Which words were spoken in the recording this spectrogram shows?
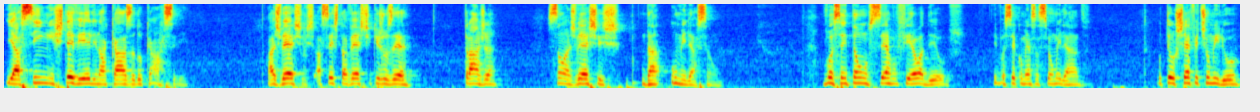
e assim esteve ele na casa do cárcere as vestes, a sexta veste que José traja, são as vestes da humilhação. Você então é um servo fiel a Deus e você começa a ser humilhado. O teu chefe te humilhou.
